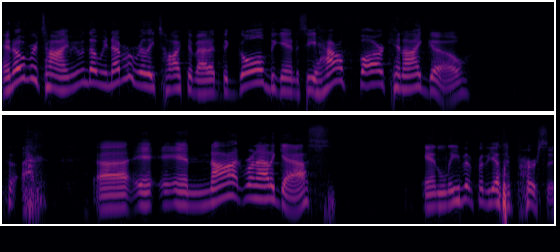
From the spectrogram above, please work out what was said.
And over time, even though we never really talked about it, the goal began to see how far can I go uh, and, and not run out of gas and leave it for the other person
